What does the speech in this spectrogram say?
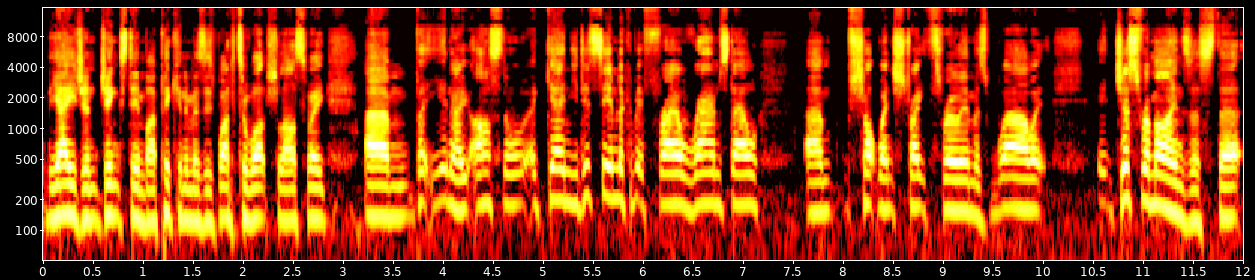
The agent jinxed him by picking him as his one to watch last week. Um, but you know, Arsenal again, you did see him look a bit frail. Ramsdale um, shot went straight through him as well. It, it just reminds us that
